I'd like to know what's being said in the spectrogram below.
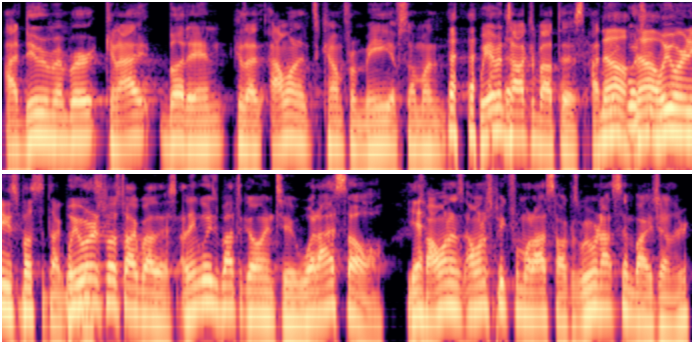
I do remember. Can I butt in because I, I want it to come from me if someone we haven't talked about this. I no, no, we weren't even supposed to talk about. we weren't this. supposed to talk about this. I think what he's about to go into what I saw. Yeah. So I want to I want to speak from what I saw because we were not sitting by each other.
